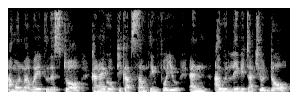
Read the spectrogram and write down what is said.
I'm on my way to the store. Can I go pick up something for you? And I will leave it at your door.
